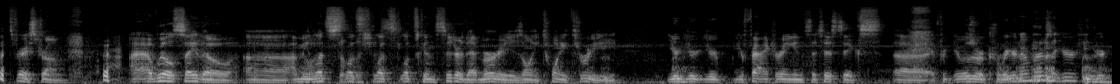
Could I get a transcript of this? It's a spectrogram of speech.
it's very strong. I, I will say though, uh, I mean, Oh, let's it's let's let's let's consider that Murray is only 23. You're you're you're, you're factoring in statistics. Uh, if, those are career numbers that you're you're,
